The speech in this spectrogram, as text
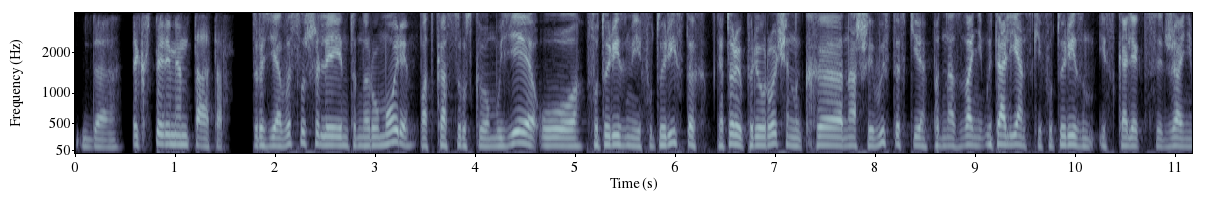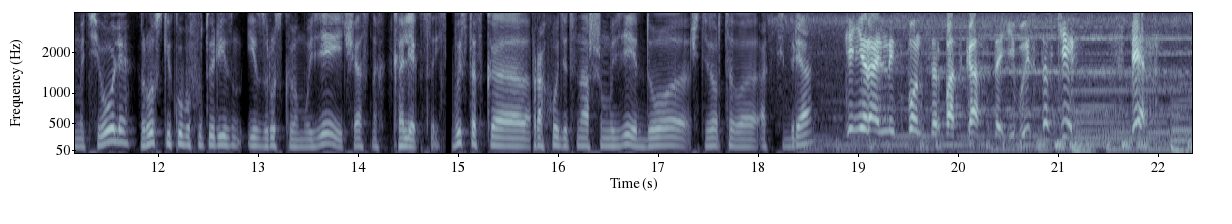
Да, экспериментатор. Друзья, вы слушали «Интонару море», подкаст Русского музея о футуризме и футуристах, который приурочен к нашей выставке под названием «Итальянский футуризм» из коллекции Джани Матиоли, «Русский кубофутуризм» из Русского музея и частных коллекций. Выставка проходит в нашем музее до 4 октября. Генеральный спонсор подкаста и выставки – Сбер.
